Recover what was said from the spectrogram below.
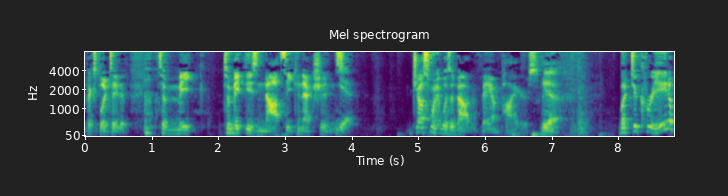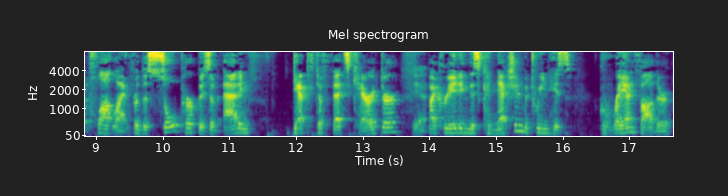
exploitative to make to make these Nazi connections. Yeah. Just when it was about vampires, Yeah. But to create a plotline for the sole purpose of adding depth to Fet's character Yeah. by creating this connection between his grandfather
